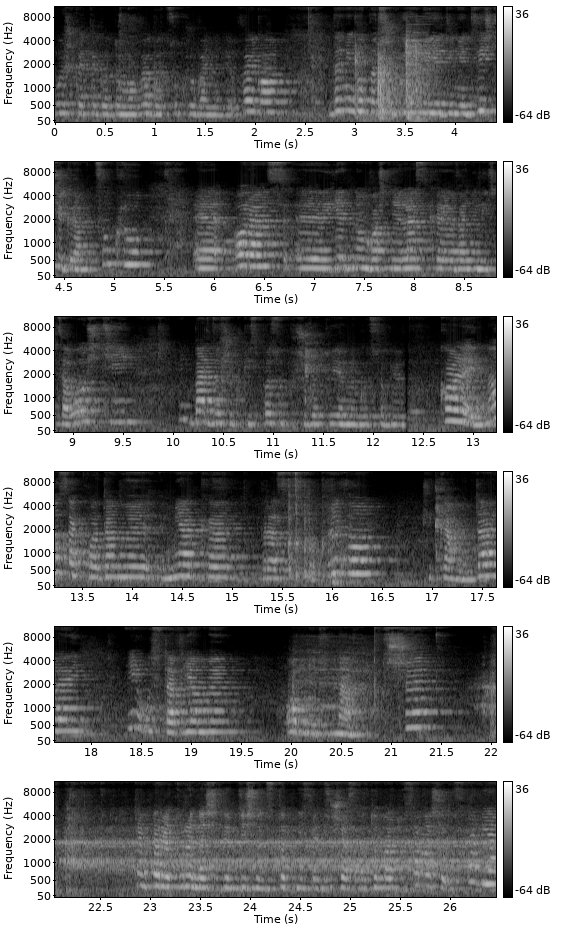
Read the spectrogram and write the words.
łyżkę tego domowego cukru waniliowego. Do niego potrzebujemy jedynie 200 g cukru e, oraz e, jedną właśnie laskę wanilii w całości. W bardzo szybki sposób przygotujemy go sobie. Kolejno zakładamy miarkę wraz z pokrywą, klikamy dalej i ustawiamy obrót na 3, temperaturę na 70 stopni Celsjusza z automatu sama się ustawia,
